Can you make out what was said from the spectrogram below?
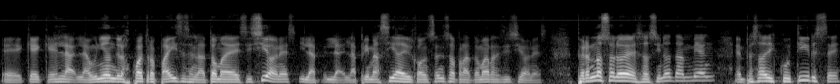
eh, que, es la, unión de los cuatro países en la toma de decisiones y la, primacía del consenso para tomar decisiones. Pero no solo eso, sino también empezó a discutirse,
